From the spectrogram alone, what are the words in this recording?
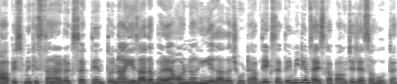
आप इसमें किस तरह रख सकते हैं। तो ना ये ज़्यादा भरा है और ना ही ये ज़्यादा छोटा है। आप देख सकते हैं मीडियम साइज़ का पाउच है, जैसा होता है।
